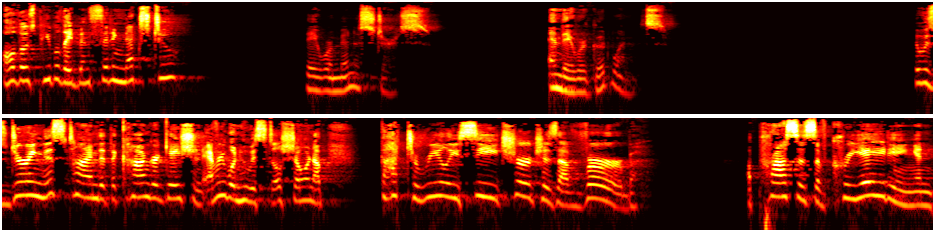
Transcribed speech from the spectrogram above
All those people they'd been sitting next to, they were ministers, and they were good ones. It was during this time that the congregation, everyone who was still showing up, got to really see church as a verb, a process of creating and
